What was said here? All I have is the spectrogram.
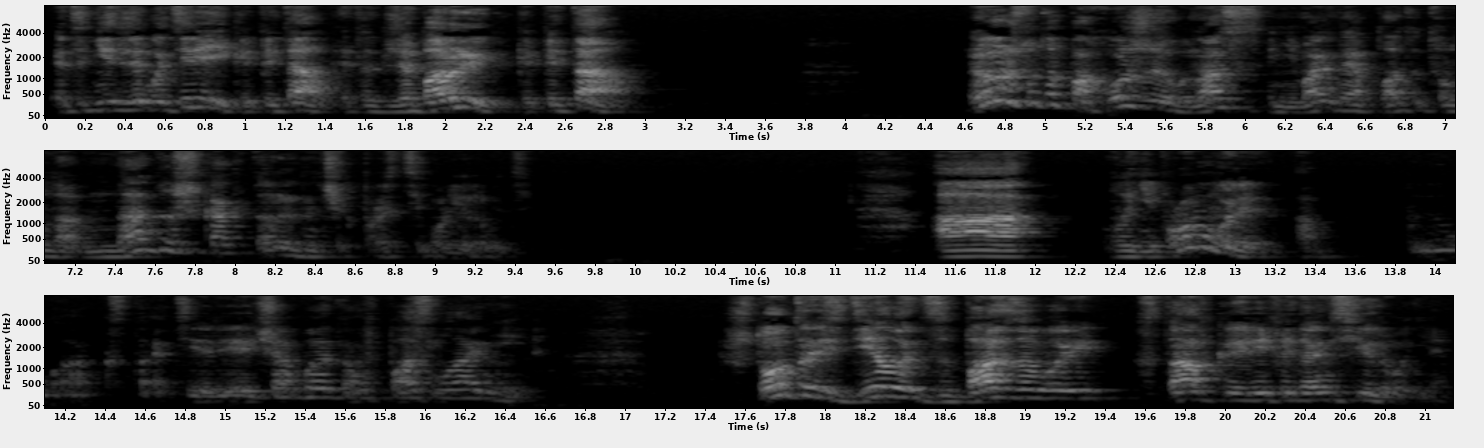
Это не для матерей капитал, это для барыг капитал. Ну, что-то похожее у нас с минимальной оплатой труда. Надо же как-то рыночек простимулировать. А вы не пробовали? А была, кстати, речь об этом в послании. Что-то сделать с базовой ставкой рефинансирования.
